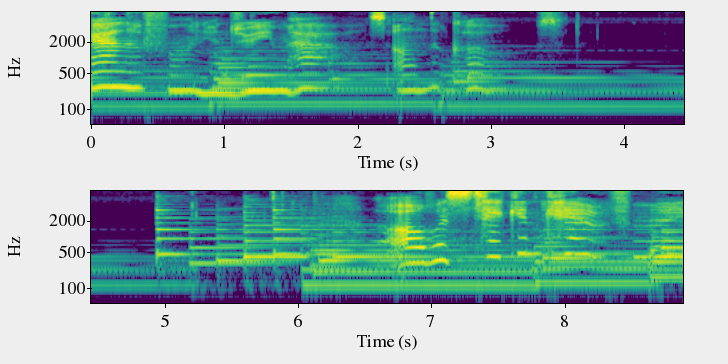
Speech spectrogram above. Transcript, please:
California dream house on the coast. Always taking care of me,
